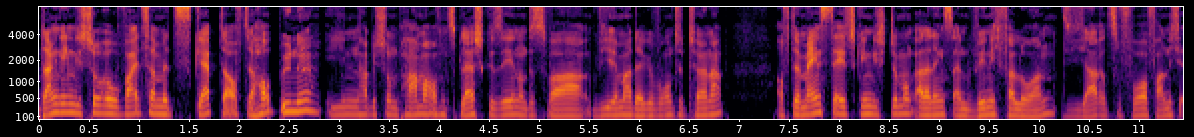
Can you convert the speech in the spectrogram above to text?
Dann ging die Show weiter mit Skepta auf der Hauptbühne. Ihn habe ich schon ein paar Mal auf dem Splash gesehen und es war wie immer der gewohnte Turn-up. Auf der Mainstage ging die Stimmung allerdings ein wenig verloren. Die Jahre zuvor fand ich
